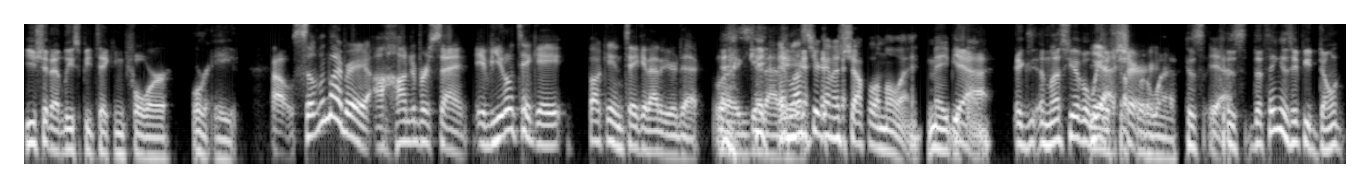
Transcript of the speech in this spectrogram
you should at least be taking four or eight. Oh, Sylvan Library, hundred percent. If you don't take eight, fucking take it out of your deck. Like get out of Unless here. you're gonna shuffle them away, maybe. Yeah, ex- unless you have a way Yeah, to shuffle sure. it away. Because Yeah. the thing is, if you don't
